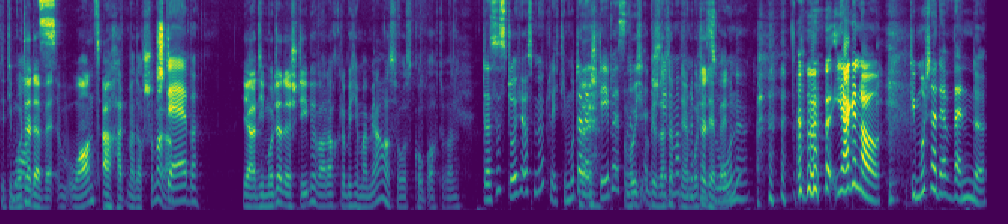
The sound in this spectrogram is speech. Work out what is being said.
Die, die Mutter der Wands. Ach, hatten wir doch schon mal. gehabt. Stäbe. Ja, die Mutter der Stäbe war doch, glaube ich, in meinem Jahreshoroskop auch drin. Das ist durchaus möglich. Die Mutter der Stäbe ist eine, Wo ich gesagt habe, der eine Mutter der Person. Wände. ja, genau. Die Mutter der Wände.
